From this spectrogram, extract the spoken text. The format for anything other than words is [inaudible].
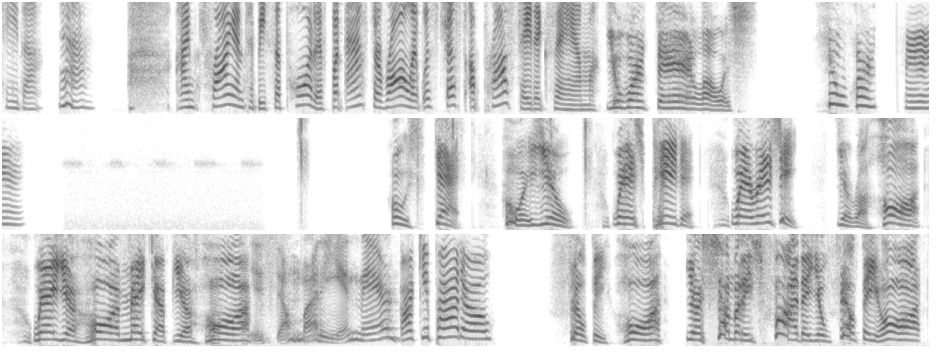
Peter. Mm. [sighs] I'm trying to be supportive, but after all, it was just a prostate exam. You weren't there, Lois. You weren't there. Who's that? Who are you? Where's Peter? Where is he? You're a whore. Wear your whore makeup, you whore. Is somebody in there? Occupado. Filthy whore. You're somebody's father, you filthy whore.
